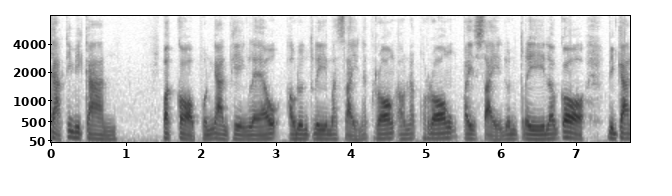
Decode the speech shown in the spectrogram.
จากที่มีการประกอบผลงานเพลงแล้ว เอาดนตรีมาใส่นักร้อง เอานักร้องไปใส่ดนตรี แล้วก็มีการ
